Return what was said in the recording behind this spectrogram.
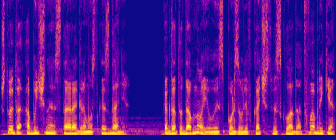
что это обычное старое громоздкое здание. Когда-то давно его использовали в качестве склада от фабрики,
